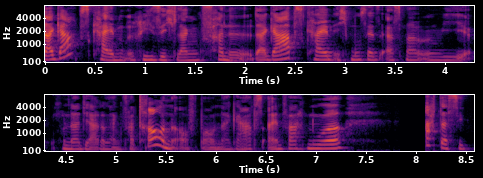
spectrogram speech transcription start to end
da gab es keinen riesig langen Funnel. Da gab es kein, ich muss jetzt erstmal irgendwie 100 Jahre lang Vertrauen aufbauen. Da gab es einfach nur, ach, das sieht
